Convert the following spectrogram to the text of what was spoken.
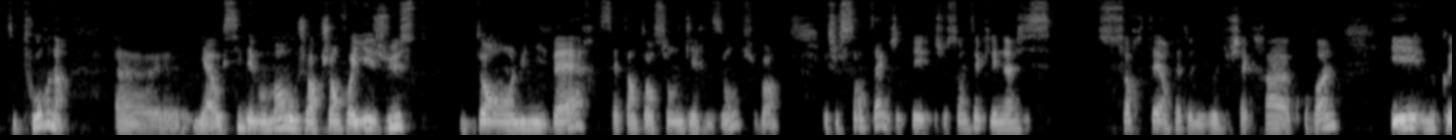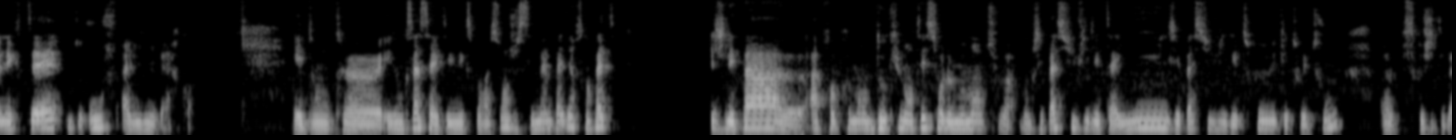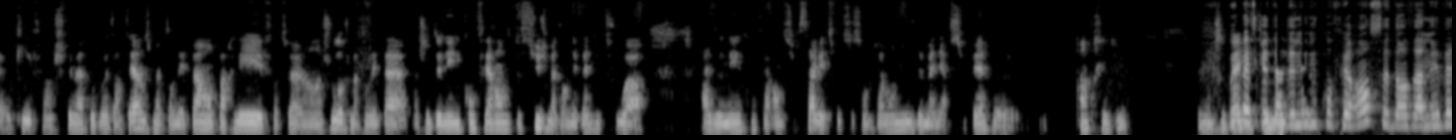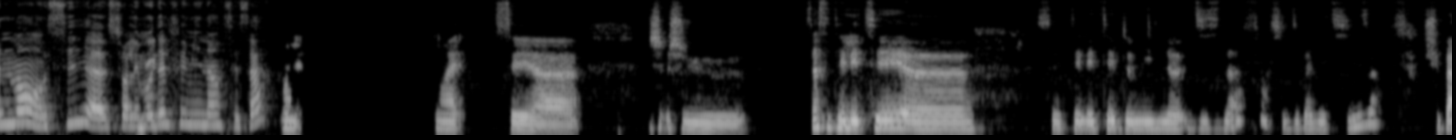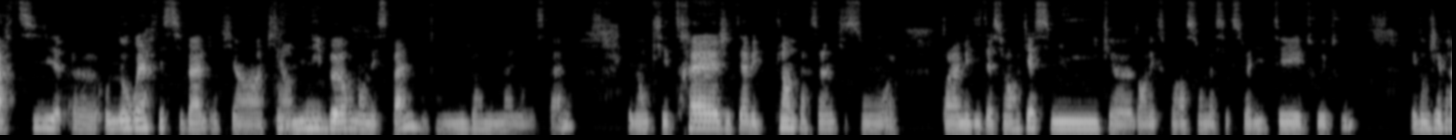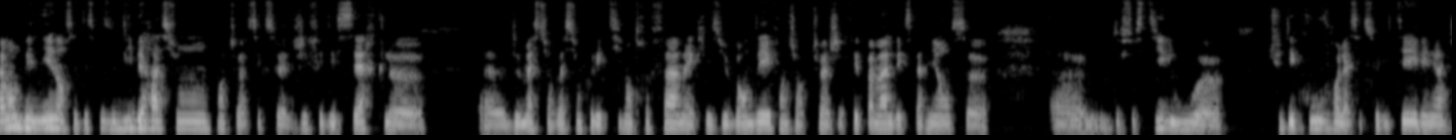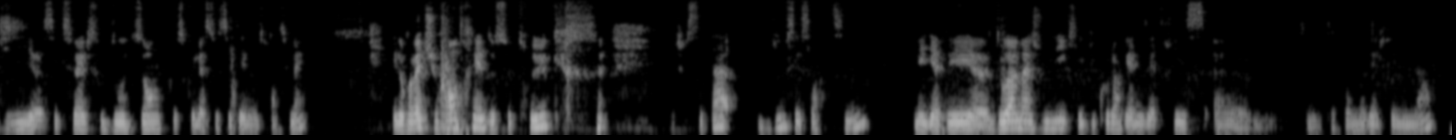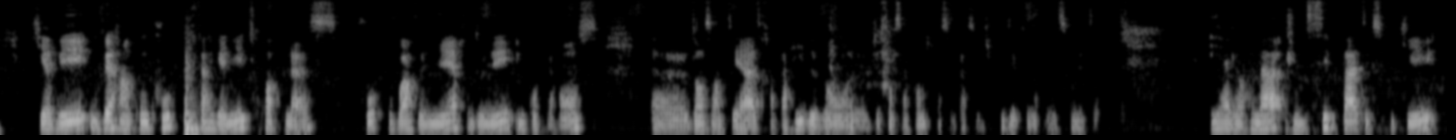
qui tourne. Euh, il y a aussi des moments où genre j'envoyais juste dans l'univers cette intention de guérison, tu vois. Et je sentais que j'étais, je sentais que l'énergie sortait en fait au niveau du chakra couronne et me connectait de ouf à l'univers, quoi. Et donc, euh, et donc ça, ça a été une exploration. Je sais même pas dire parce qu'en fait, je l'ai pas euh, à proprement documenté sur le moment, tu vois. Donc j'ai pas suivi les timings, j'ai pas suivi les trucs et tout et tout, euh, puisque j'étais là, ok, enfin je fais ma popote interne, je m'attendais pas à en parler, enfin tu vois, un jour, je m'attendais pas, j'ai donné une conférence dessus, je m'attendais pas du tout à, à donner une conférence sur ça. Les trucs se sont vraiment mis de manière super imprévue. oui, parce que tu as donné une conférence dans un événement aussi sur les modèles féminins, c'est ça? Oui. Ouais, c'est. je, Ça, c'était l'été. C'était l'été 2019, si je dis pas de bêtises. Je suis partie euh, au Nowhere Festival, donc qui est un, un mini burn en Espagne, donc un mini man en Espagne, et donc qui est très. J'étais avec plein de personnes qui sont euh, dans la méditation orgasmique, euh, dans l'exploration de la sexualité et tout et tout. Et donc j'ai vraiment baigné dans cette espèce de libération, enfin tu vois, sexuelle. J'ai fait des cercles de masturbation collective entre femmes avec les yeux bandés. Enfin genre tu vois, j'ai fait pas mal d'expériences euh, de ce style où euh, tu découvres la sexualité et l'énergie euh, sexuelle sous d'autres angles que ce que la société nous transmet. Et donc en fait, je suis rentrée de ce truc. je ne sais pas d'où c'est sorti, mais il y avait Doha Majouli, qui est du coup l'organisatrice de, de rôle modèle féminin, qui avait ouvert un concours pour faire gagner trois places pour pouvoir venir donner une conférence euh, dans un théâtre à Paris devant 250-300 euh, personnes. Je ne sais plus exactement combien on était. Et alors là, je ne sais pas t'expliquer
